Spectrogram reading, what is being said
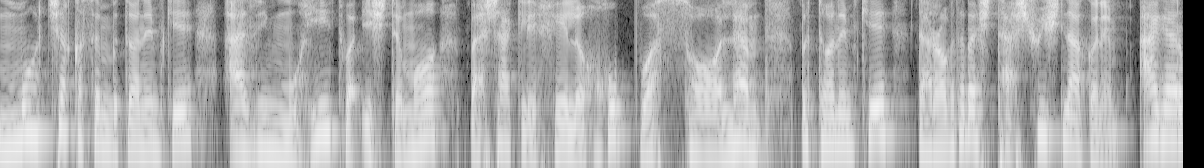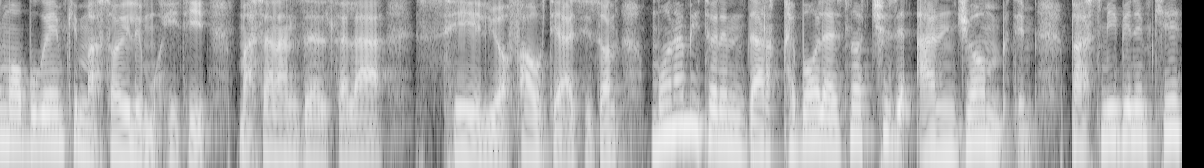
ما چه قسم بتانیم که از این محیط و اجتماع به شکل خیلی خوب و سالم بتانیم که در رابطه بهش تشویش نکنیم؟ اگر ما بگوییم که مسائل محیطی مثلا مثلا زلزله سیل یا فوت عزیزان ما نمی‌تونیم در قبال از اینا چیزی انجام بدیم. پس می‌بینیم که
